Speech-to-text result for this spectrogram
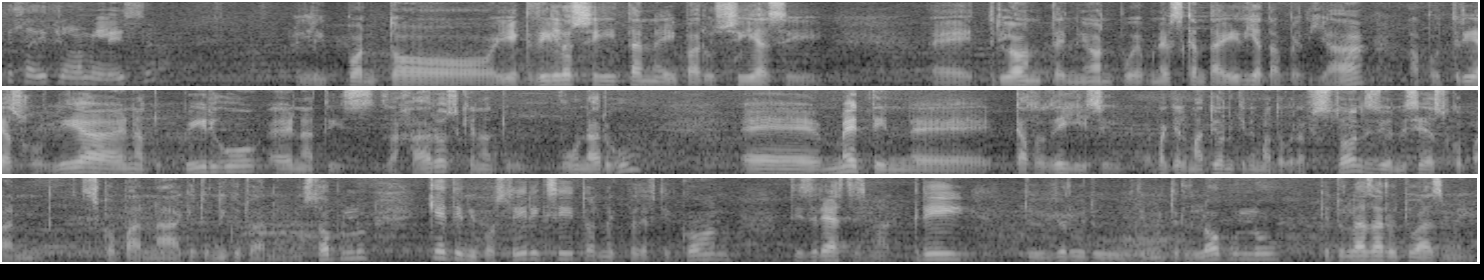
Ποιος θα ήθελε να μιλήσει; Λοιπόν, το, η εκδήλωση ήταν η παρουσίαση ε, τριών ταινιών που εμπνεύστηκαν τα ίδια τα παιδιά από τρία σχολεία, ένα του Πύργου, ένα της Ζαχάρος και ένα του Βούναργου ε, με την ε, καθοδήγηση επαγγελματιών κινηματογραφιστών της Διονυσίας του Κοπαν, της Κοπανά και του Νίκου του Αναγνωστόπουλου και την υποστήριξη των εκπαιδευτικών της Ρέας της Μακρύ, του Γιώργου του Δημητρουλόπουλου και του Λάζαρου του Ασμή.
